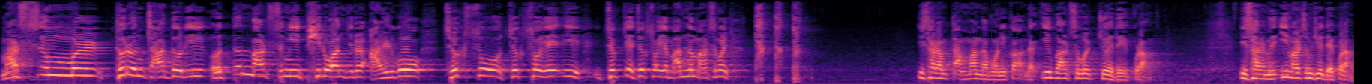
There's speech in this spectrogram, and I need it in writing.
말씀을 들은 자들이 어떤 말씀이 필요한지를 알고 적소 적소에 이 적재 적소에 맞는 말씀을 탁탁탁 이 사람 딱 만나 보니까 내가 이 말씀을 줘야 되겠구나. 이 사람이 이 말씀 줘야 되겠구나.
